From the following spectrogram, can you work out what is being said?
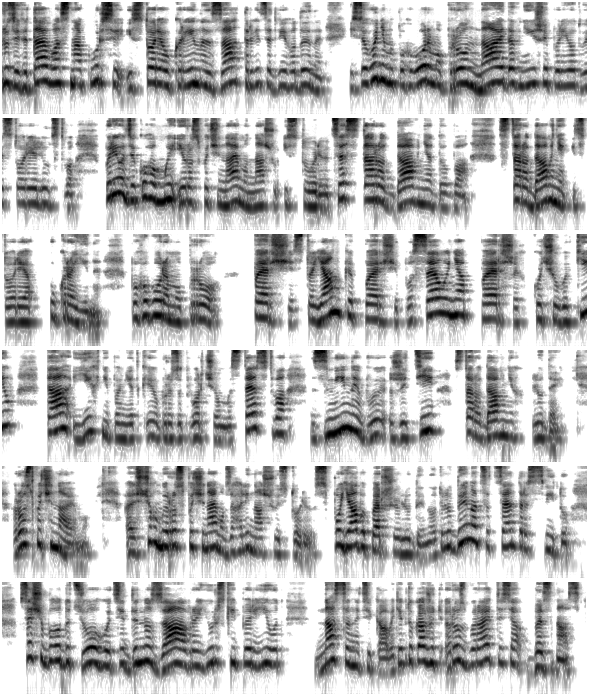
Друзі, вітаю вас на курсі Історія України за 32 години. І сьогодні ми поговоримо про найдавніший період в історії людства, період, з якого ми і розпочинаємо нашу історію. Це стародавня доба, стародавня історія України. Поговоримо про перші стоянки, перші поселення, перших кочовиків та їхні пам'ятки образотворчого мистецтва, зміни в житті стародавніх людей. Розпочинаємо. Е, з чого ми розпочинаємо взагалі нашу історію? З появи першої людини. От людина це центр світу. Все, що було до цього, ці динозаври, юрський період, нас це не цікавить. Як то кажуть, розбирайтеся без нас.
